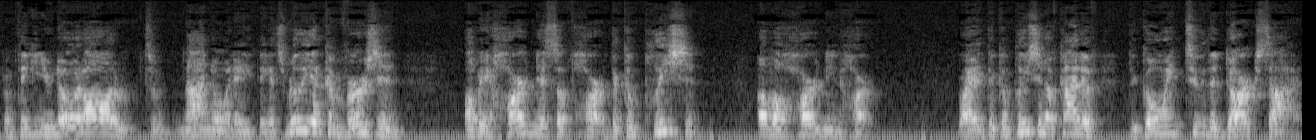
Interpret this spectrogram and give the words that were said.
from thinking you know it all to, not knowing anything. It's really a conversion of a hardness of heart, the completion of a hardening heart, right? The completion of kind of going to the dark side.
